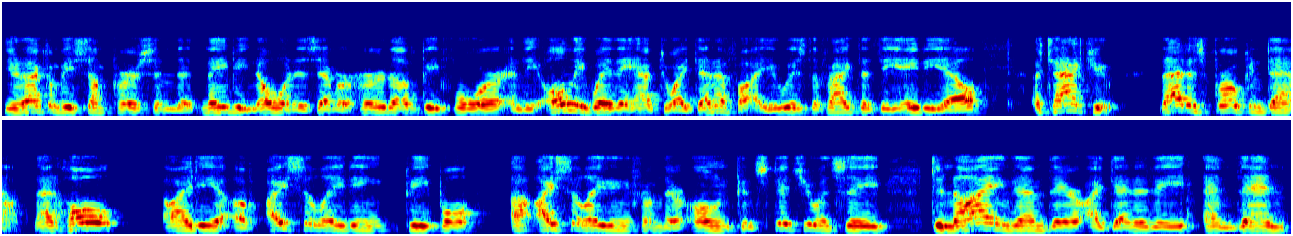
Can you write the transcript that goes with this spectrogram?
You're not going to be some person that maybe no one has ever heard of before, and the only way they have to identify you is the fact that the ADL attacked you. That is broken down. That whole idea of isolating people, uh, isolating from their own constituency, denying them their identity, and then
